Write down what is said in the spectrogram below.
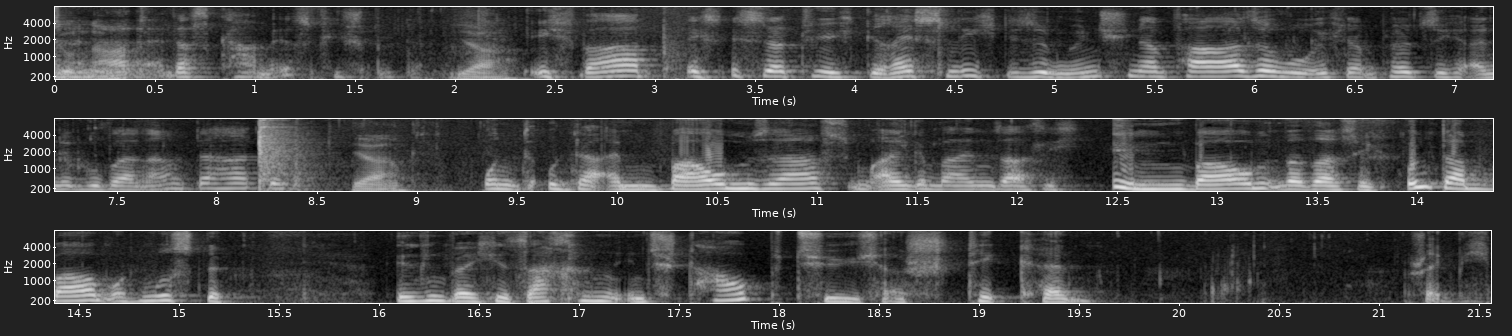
Pensionat. nein, nein, das kam erst viel später. Ja. Ich war, es ist natürlich grässlich, diese Münchner Phase, wo ich dann plötzlich eine Gouvernante hatte Ja. und unter einem Baum saß. Im Allgemeinen saß ich im Baum, da saß ich unterm Baum und musste irgendwelche Sachen in Staubtücher sticken. Schrecklich.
